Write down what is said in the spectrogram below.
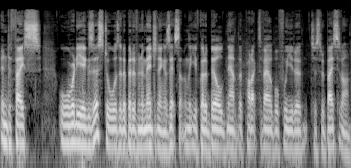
interface already exist, or was it a bit of an imagining? Is that something that you've got to build now that the product's available for you to, to sort of base it on?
